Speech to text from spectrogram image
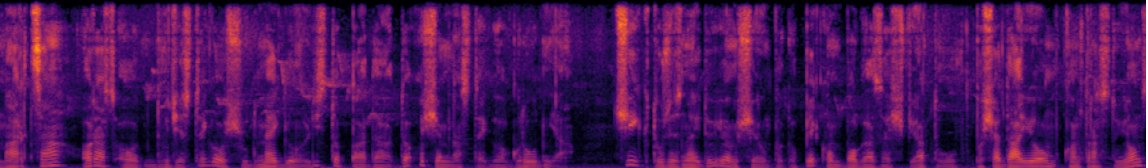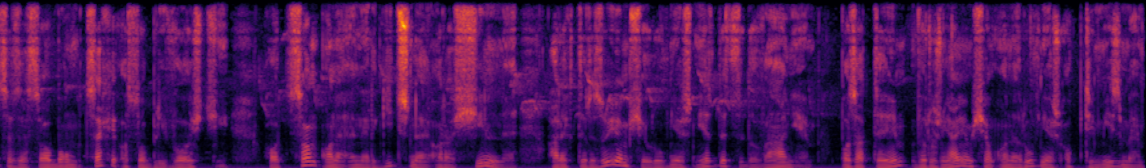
marca oraz od 27 listopada do 18 grudnia. Ci, którzy znajdują się pod opieką Boga ze światów, posiadają kontrastujące ze sobą cechy osobliwości, choć są one energiczne oraz silne, charakteryzują się również niezdecydowaniem. Poza tym wyróżniają się one również optymizmem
